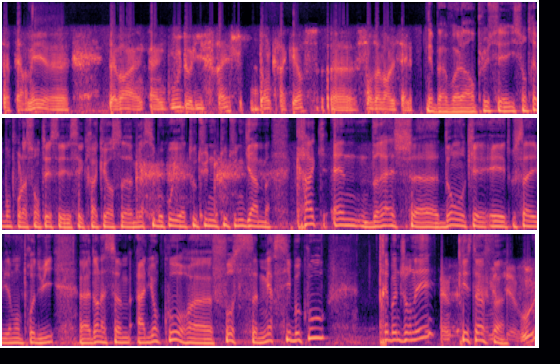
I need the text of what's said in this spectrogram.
Ça permet euh, d'avoir un, un goût d'olive fraîche dans le crackers euh, sans avoir le sel. Et ben voilà, en plus ils sont très bons pour la santé ces, ces crackers. Euh, Merci beaucoup. Il y a toute une toute une gamme. Crack and Dresch euh, donc et, et tout ça évidemment produit euh, dans la Somme à Lyoncourt euh, Fosse. Merci beaucoup. Très bonne journée, Euh, Christophe. Merci à vous.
